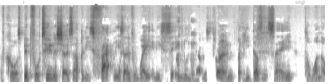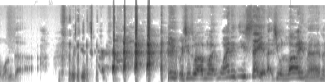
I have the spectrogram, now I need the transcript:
Of course, Bib Fortuna shows up and he's fat and he's overweight and he's sitting on Jabba's throne, but he doesn't say Tawanawanga, which is. Which is what I'm like. Why didn't you say it? That's your line, man.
